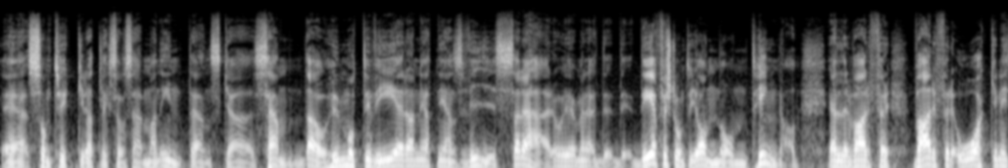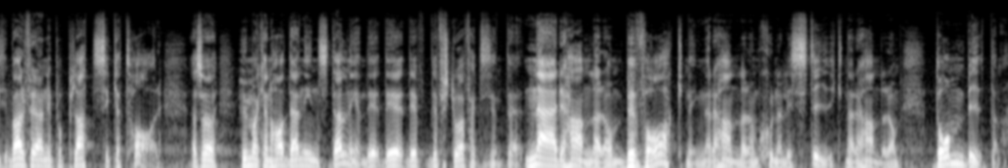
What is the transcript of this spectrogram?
eh, som tycker att liksom så här, man inte ens ska sända och hur motiverar ni att ni ens visar det här? Och jag menar, det, det förstår inte jag någonting av. Eller varför, varför, åker ni, varför är ni på plats i Qatar? Alltså hur man kan ha den inställningen, det, det, det, det förstår jag faktiskt inte. När det handlar om bevakning, när det handlar om journalistik, när det handlar om de bitarna.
